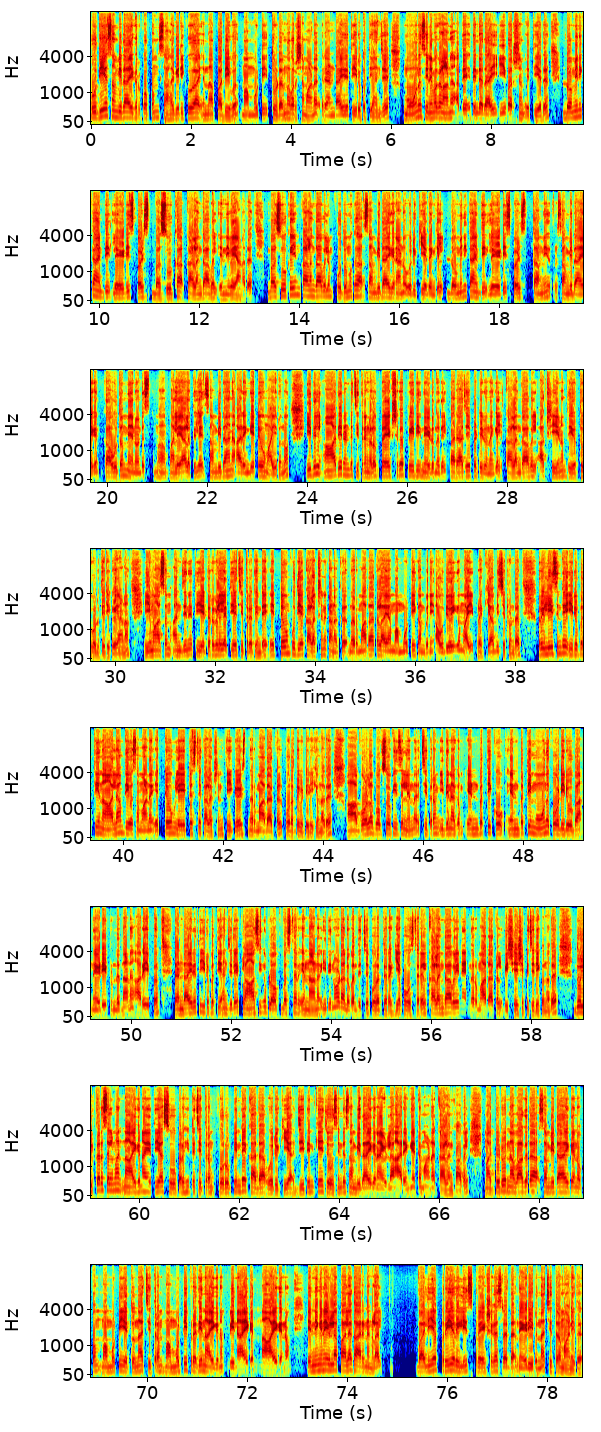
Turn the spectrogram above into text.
പുതിയ സംവിധായകർക്കൊപ്പം സഹകരിക്കുക എന്ന പതിവ് മമ്മൂട്ടി തുടർന്ന വർഷമാണ് രണ്ടായിരത്തി ഇരുപത്തി അഞ്ച് മൂന്ന് സിനിമകളാണ് അദ്ദേഹത്തിന്റെതായി ഈ വർഷം എത്തിയത്. Dominic and the ladies purse bazooka Kalamkaval എന്നിവയാണത്. ബസൂക്കയും കളങ്കാവലും പുതുമുഖ സംവിധായകരാണ് ഒരുക്കിയതെങ്കിൽ Dominic and the ladies purse Tamil സംവിധായകൻ ഗൗതം മേനോന്റെ മലയാളത്തിലെ സംവിധാന അരങ്ങേറ്റവുമായിരുന്നു. ഇതിൽ ആദ്യ രണ്ട് ചിത്രങ്ങളും പ്രേക്ഷക പ്രീതി നേടുന്നതിൽ പരാജയപ്പെട്ടിരുന്നെങ്കിൽ കളങ്കാവൽ ആ ക്ഷീണം തീർത്തു കൊടുത്തിരിക്കുകയാണ് ഈ മാസം അഞ്ചിന് തിയേറ്ററുകളിലെത്തിയ ചിത്രത്തിന്റെ ഏറ്റവും പുതിയ കളക്ഷൻ കണക്ക് നിർമ്മാതാക്കളായ മമ്മൂട്ടി കമ്പനി ഔദ്യോഗികമായി പ്രഖ്യാപിച്ചിട്ടുണ്ട്. റിലീസിന്റെ ഇരുപത്തിനാലാം ദിവസമാണ് ഏറ്റവും ലേറ്റസ്റ്റ് കളക്ഷൻ ഫിഗേഴ്സ് നിർമ്മാതാക്കൾ പുറത്തുവിട്ടിരിക്കുന്നത്. ആഗോള ബോക്സ് ഓഫീസിൽ നിന്ന് ചിത്രം ഇതിനകം എൺപത്തി എൺപത്തി മൂന്ന് കോടി രൂപ നേടിയിട്ടുണ്ടെന്നാണ് അറിയിപ്പ്. രണ്ടായിരത്തി ഇരുപത്തി അഞ്ചിലെ ക്ലാസിക് ബ്ലോക്ക് ബസ്റ്റർ എന്നാണ് ഇതിനോടനുബന്ധിച്ച് പുറത്തിറങ്ങിയ പോസ്റ്ററിൽ കളങ്കാവലിനെ നിർമ്മാതാക്കൾ വിശേഷിപ്പിച്ചിരിക്കുന്നത്. ദുൽഖർ സൽമാൻ നായകനായെത്തിയ സൂപ്പർ ഹിറ്റ് ചിത്രം കുറുപ്പിന്റെ കഥ ഒരുക്കിയ ജിതിൻ കെ ജോസിന്റെ സംവിധായകനായുള്ള അരങ്ങേറ്റമാണ് കളങ്കാവൽ. മറ്റൊരു നവാഗത സംവിധായകനൊപ്പം മമ്മൂട്ടി എത്തുന്ന ചിത്രം മമ്മൂട്ടി പ്രതിനായകനും വിനായകൻ നായകനും എന്നിങ്ങനെയുള്ള പല കാരണങ്ങളാൽ വലിയ പ്രീ റിലീസ് പ്രേക്ഷക ശ്രദ്ധ നേടിയിരുന്ന ചിത്രമാണിത്.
